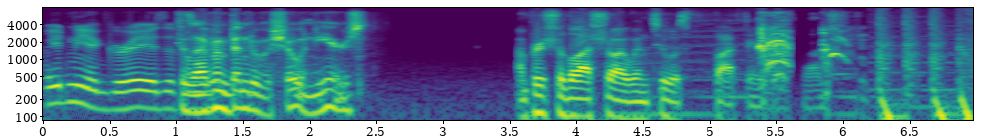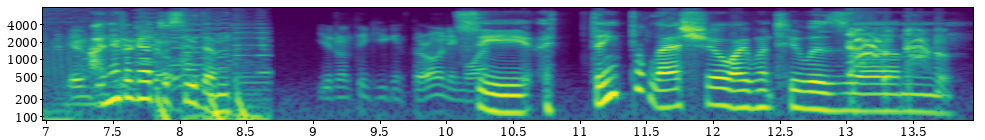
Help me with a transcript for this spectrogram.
Made me a gray as if Because I'm haven't been to a show in years. I'm pretty sure the last show I went to was Five Finger Death Punch. I never a got to see them. You don't think you can throw anymore? See, I think the last show I went to was um,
